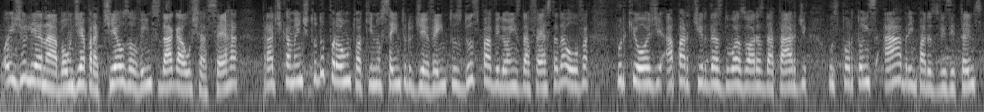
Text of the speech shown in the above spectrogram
Oi, Juliana. Bom dia para ti, aos ouvintes da Gaúcha Serra. Praticamente tudo pronto aqui no centro de eventos dos pavilhões da Festa da Uva, porque hoje, a partir das duas horas da tarde, os portões abrem para os visitantes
